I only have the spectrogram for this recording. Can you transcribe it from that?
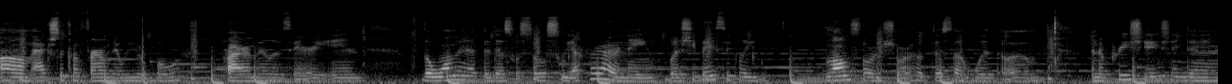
um actually confirmed that we were both prior military and the woman at the desk was so sweet. I forgot her name, but she basically, long story short, hooked us up with um, an appreciation dinner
